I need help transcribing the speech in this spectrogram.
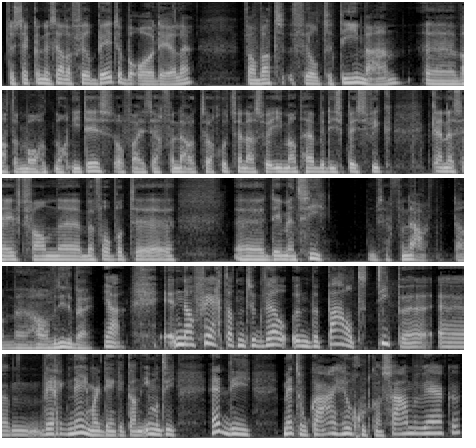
Dus zij kunnen zelf veel beter beoordelen van wat vult het team aan, uh, wat er mogelijk nog niet is. Of waar je zegt van nou, het zou goed zijn als we iemand hebben... die specifiek kennis heeft van uh, bijvoorbeeld dementie. Dan zeg van nou, dan uh, halen we die erbij. Ja, nou vergt dat natuurlijk wel een bepaald type um, werknemer, denk ik dan. Iemand die, he, die met elkaar heel goed kan samenwerken.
